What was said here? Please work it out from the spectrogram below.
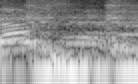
Yeah.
